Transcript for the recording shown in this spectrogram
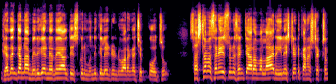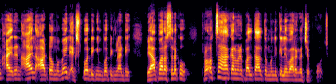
గతం కన్నా మెరుగైన నిర్ణయాలు తీసుకుని ముందుకెళ్ళేటువంటి వారంగా చెప్పుకోవచ్చు. సష్టమ శనేశ్వరుని సంచారం వల్ల real estate construction iron oil automobile exporting importing లాంటి వ్యాపారస్తులకు ప్రోత్సాహకరమైన ఫలితాలతో ముందుకెళ్ళే వారంగా చెప్పుకోవచ్చు.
